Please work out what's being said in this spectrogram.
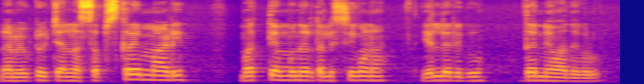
ನಮ್ಮ ಯೂಟ್ಯೂಬ್ ಚಾನಲ್ನ ಸಬ್ಸ್ಕ್ರೈಬ್ ಮಾಡಿ, ಮತ್ತೆ ಮುಂದಿನ ಸಿಗೋಣ. ಎಲ್ಲರಿಗೂ ಧನ್ಯವಾದಗಳು.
